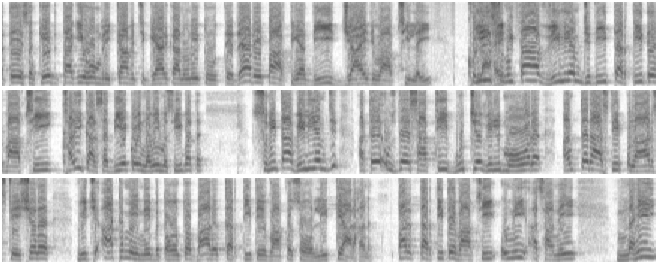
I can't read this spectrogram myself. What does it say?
ਅਤੇ ਸੰਕੇਤ ਦਿੱਤਾ ਕਿ ਉਹ ਅਮਰੀਕਾ ਵਿੱਚ ਗੈਰ ਕਾਨੂੰਨੀ ਤੌਰ ਤੇ ਰਹਿ ਰਹੇ ਭਾਰਤੀਆਂ ਦੀ ਜਾਇਜ਼ ਵਾਪਸੀ ਲਈ ਖੁੱਲਾ ਹੈ। ਸੁਨੀਤਾ ਵਿਲੀਅਮ ਦੀ ਧਰਤੀ ਤੇ ਵਾਪਸੀ ਖੜੀ ਕਰ ਸਕਦੀ ਹੈ ਕੋਈ ਨਵੀਂ ਮੁਸੀਬਤ? ਸੁਨੀਤਾ ਵਿਲੀਅਮਜ਼ ਅਤੇ ਉਸਦੇ ਸਾਥੀ ਬੁੱਚ ਵਿਲਮੋਰ ਅੰਤਰਰਾਸ਼ਟਰੀ ਪੁਲਾੜ ਸਟੇਸ਼ਨ ਵਿੱਚ 8 ਮਹੀਨੇ ਬਿਤਾਉਣ ਤੋਂ ਬਾਅਦ ਧਰਤੀ ਤੇ ਵਾਪਸ ਆਉਣ ਲਈ ਤਿਆਰ ਹਨ। ਪਰ ਧਰਤੀ ਤੇ ਵਾਪਸੀ ਉਨੀ ਆਸਾਨੀ ਨਹੀਂ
